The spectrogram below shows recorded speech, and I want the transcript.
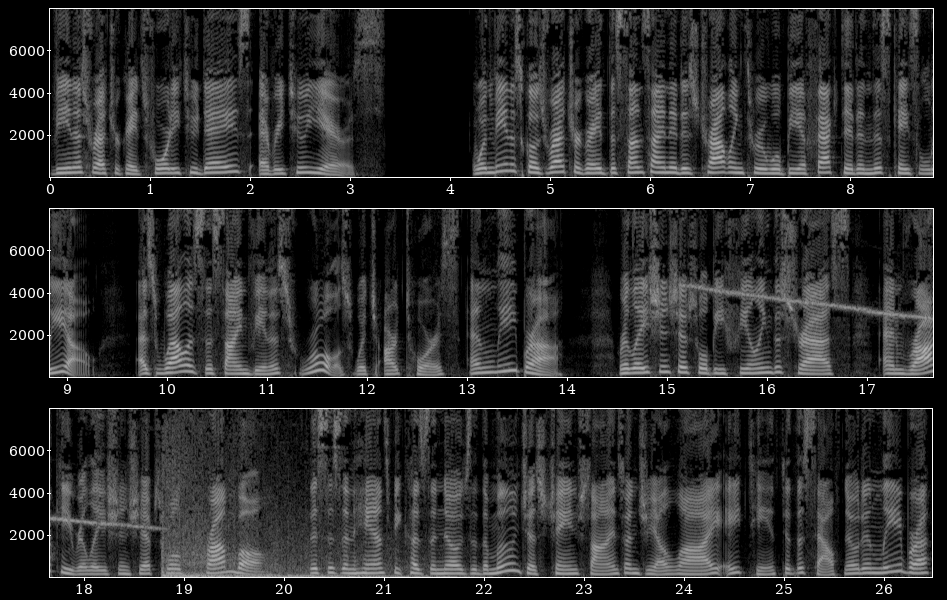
Venus retrogrades 42 days every two years. When Venus goes retrograde, the sun sign it is traveling through will be affected, in this case, Leo, as well as the sign Venus rules, which are Taurus and Libra. Relationships will be feeling the stress, and rocky relationships will crumble. This is enhanced because the nodes of the moon just changed signs on July 18th to the south node in Libra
